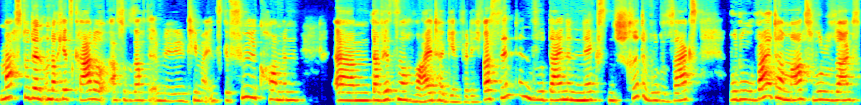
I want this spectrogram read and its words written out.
machst du denn? Und auch jetzt gerade hast du gesagt, im Thema ins Gefühl kommen ähm, da wird es noch weitergehen für dich. Was sind denn so deine nächsten Schritte, wo du sagst, wo du weitermachst, wo du sagst,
